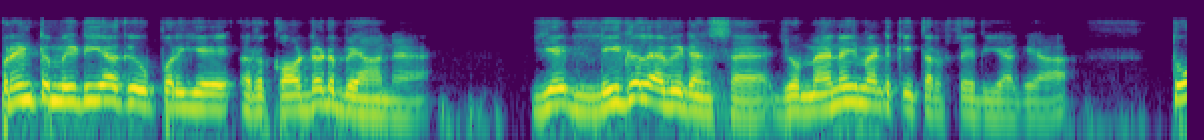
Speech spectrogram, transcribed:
प्रिंट मीडिया के ऊपर ये रिकॉर्डेड बयान है, ये लीगल एविडेंस है जो मैनेजमेंट की तरफ़ से दिया गया तो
